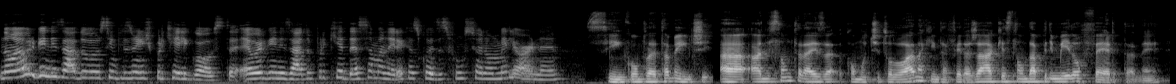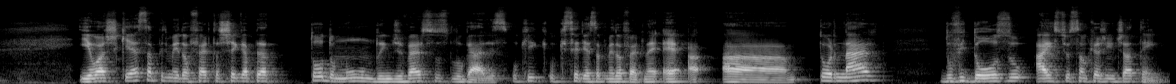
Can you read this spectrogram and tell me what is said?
Não é organizado simplesmente porque ele gosta, é organizado porque é dessa maneira que as coisas funcionam melhor, né? Sim, completamente. A, a lição traz como título lá na quinta-feira já a questão da primeira oferta, né? E eu acho que essa primeira oferta chega para todo mundo em diversos lugares. O que, o que seria essa primeira oferta, né? É a, a tornar duvidoso a instrução que a gente já tem.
